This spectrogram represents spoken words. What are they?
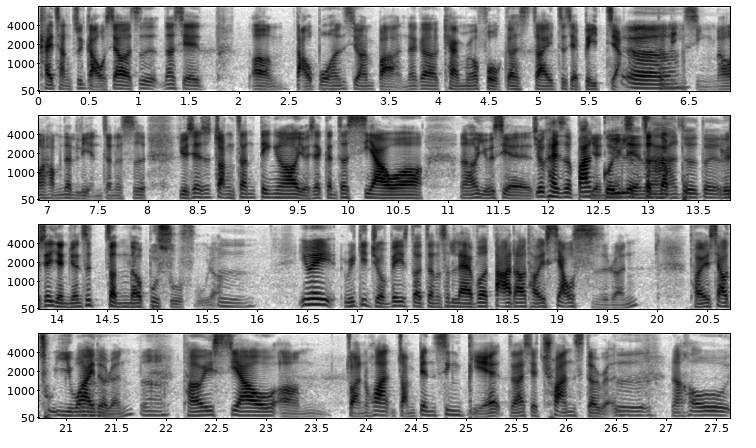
开场最搞笑的是那些。嗯，导播很喜欢把那个 camera focus 在这些被讲的呃明星，然后他们的脸真的是有些是装镇定哦，有些跟着笑哦，然后有些就开始扮鬼脸啊，真的不就对。有。些演员是真的不舒服的，嗯。因为 Ricky Gervais 的真的是 level 大到他会笑死人，他会笑出意外的嗯人，嗯。他会笑嗯转换转变性别的那些 trans 的人，嗯。然后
